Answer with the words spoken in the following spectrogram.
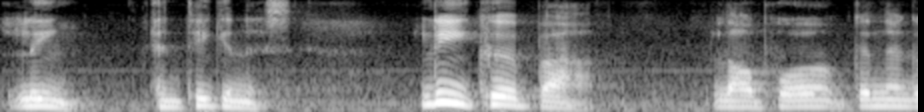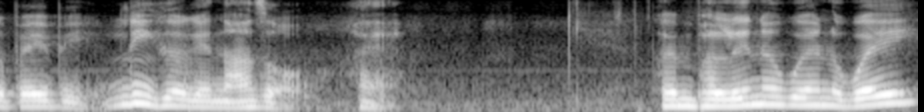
令 Antigonus 立刻把老婆跟那个 baby 立刻给拿走。哎，When Paulina went away,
